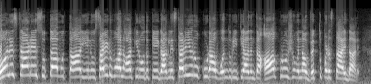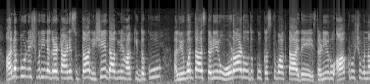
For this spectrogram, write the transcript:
ಪೊಲೀಸ್ ಠಾಣೆ ಸುತ್ತಮುತ್ತ ಏನು ಸೈಡ್ ವಾಲ್ ಹಾಕಿರೋದಕ್ಕೆ ಈಗಾಗಲೇ ಸ್ಥಳೀಯರು ಕೂಡ ಒಂದು ರೀತಿಯಾದಂತಹ ಆಕ್ರೋಶವನ್ನ ವ್ಯಕ್ತಪಡಿಸ್ತಾ ಇದ್ದಾರೆ. ಅನ್ನಪೂರ್ಣೇಶ್ವರಿ ನಗರ ಠಾಣೆ ಸುತ್ತ ನಿಷೇಧಾಜ್ಞೆ ಹಾಕಿದ್ದಕ್ಕೂ ಅಲ್ಲಿರುವಂತಹ ಸ್ಥಳೀಯರು ಓಡಾಡೋದಕ್ಕೂ ಕಷ್ಟವಾಗ್ತಾ ಇದೆ. ಸ್ಥಳೀಯರು ಆಕ್ರೋಶವನ್ನ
